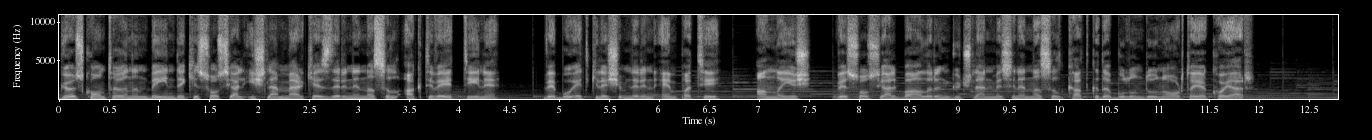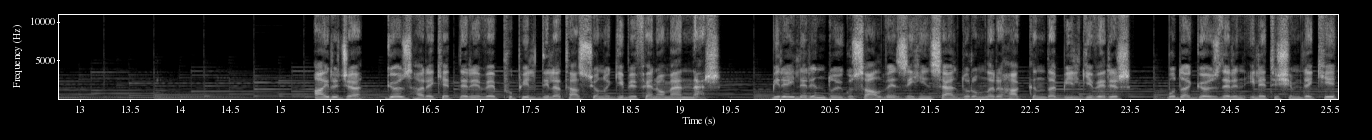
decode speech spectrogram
göz kontağının beyindeki sosyal işlem merkezlerini nasıl aktive ettiğini ve bu etkileşimlerin empati, anlayış ve sosyal bağların güçlenmesine nasıl katkıda bulunduğunu ortaya koyar. Ayrıca göz hareketleri ve pupil dilatasyonu gibi fenomenler, bireylerin duygusal ve zihinsel durumları hakkında bilgi verir, bu da gözlerin iletişimdeki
